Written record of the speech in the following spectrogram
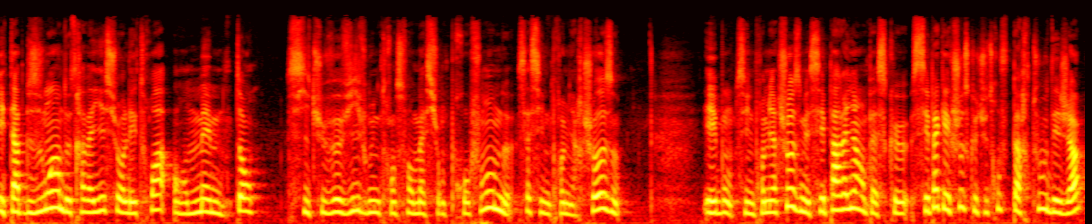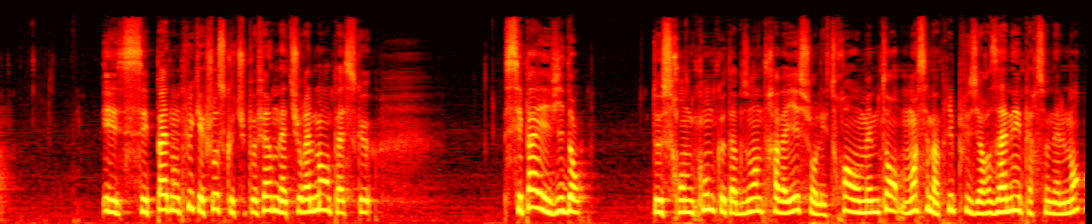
et t'as besoin de travailler sur les trois en même temps si tu veux vivre une transformation profonde. Ça, c'est une première chose. Et bon, c'est une première chose, mais c'est pas rien parce que c'est pas quelque chose que tu trouves partout déjà. Et c'est pas non plus quelque chose que tu peux faire naturellement parce que c'est pas évident de se rendre compte que tu as besoin de travailler sur les trois en même temps. Moi, ça m'a pris plusieurs années personnellement,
